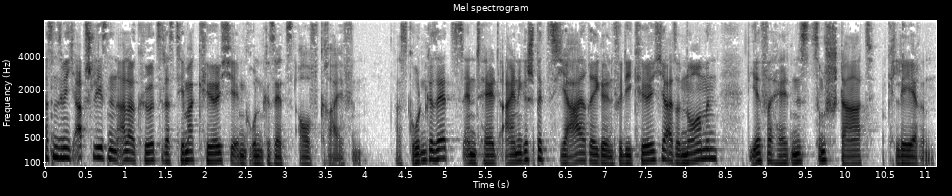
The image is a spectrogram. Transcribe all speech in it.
Lassen Sie mich abschließend in aller Kürze das Thema Kirche im Grundgesetz aufgreifen. Das Grundgesetz enthält einige Spezialregeln für die Kirche, also Normen, die ihr Verhältnis zum Staat klären.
